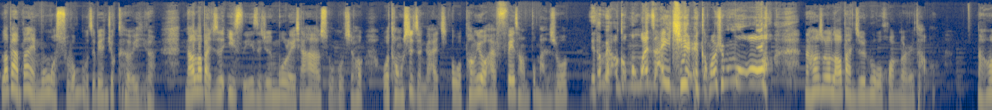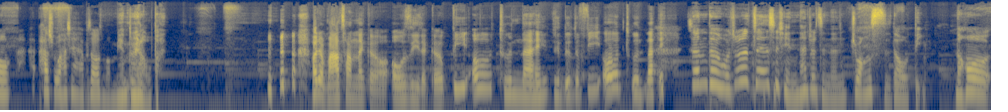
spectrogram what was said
老板帮你摸我锁骨这边就可以了。”然后老板就是意思意思就是摸了一下他的锁骨之后，我同事整个还我朋友还非常不满说：“你都没有跟我们玩在一起，赶快去摸。”然后说老板就是落荒而逃。然后他说他现在还不知道怎么面对老板。好想帮他唱那个、哦、OZ 的歌，Be All Tonight，Be All Tonight。真的，我觉得这件事情他就只能装死到底，然后，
